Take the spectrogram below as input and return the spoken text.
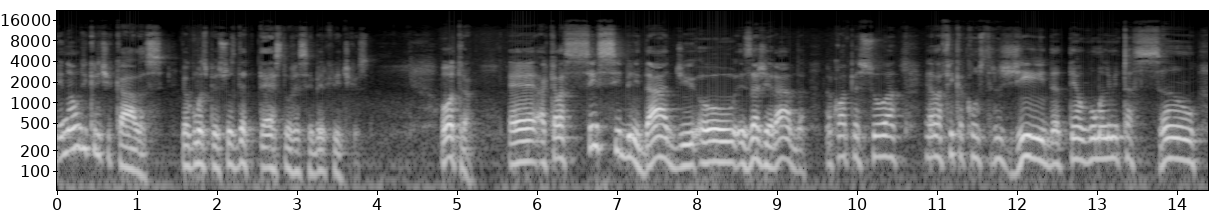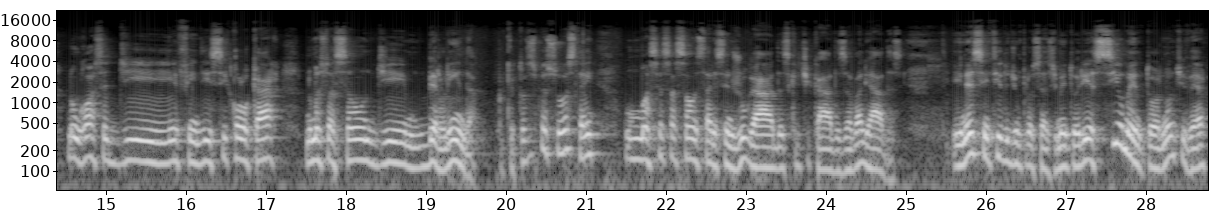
e não de criticá-las. E algumas pessoas detestam receber críticas. Outra, é aquela sensibilidade ou exagerada na qual a pessoa ela fica constrangida, tem alguma limitação, não gosta de, enfim, de se colocar numa situação de berlinda, porque todas as pessoas têm uma sensação de estarem sendo julgadas, criticadas, avaliadas. E nesse sentido de um processo de mentoria, se o mentor não tiver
